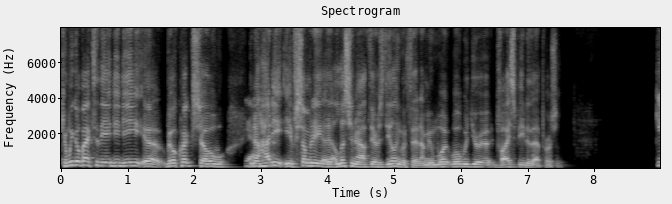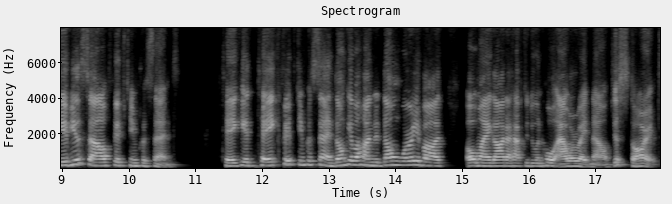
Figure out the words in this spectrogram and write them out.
Can we go back to the ADD uh, real quick? So, yeah. you know, how do you, if somebody, a listener out there is dealing with it, I mean, what, what would your advice be to that person? Give yourself 15%. Take it, take 15%. Don't give a hundred. Don't worry about, oh my God, I have to do a whole hour right now. Just start.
